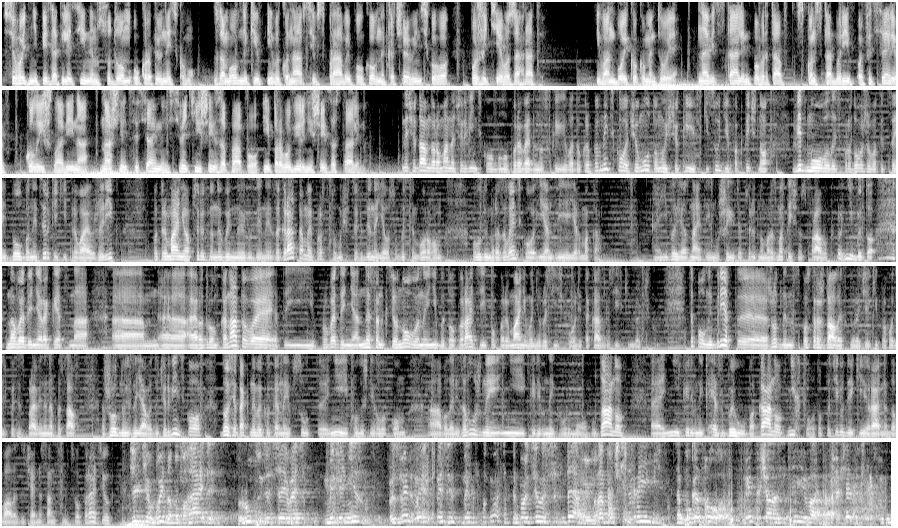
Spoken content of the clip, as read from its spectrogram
Сьогодні під апеляційним судом у Кропивницькому замовників і виконавців справи полковника Червинського пожиттєво заграти. Іван Бойко коментує: навіть Сталін повертав з концтаборів офіцерів, коли йшла війна. Наш яйцесяйний святіший за папу і правовірніший за Сталіна. Нещодавно Романа Червінського було переведено з Києва до Кропивницького. Чому? Тому що київські судді фактично відмовились продовжувати цей долбаний цирк, який триває вже рік, по триманню абсолютно невинної людини за ґратами, просто тому що ця людина є особистим ворогом Володимира Зеленського і Андрія Єрмака. І ви знаєте, йому шиють абсолютно маразматичну справу про нібито наведення ракет на е, е, аеродром Канатове і проведення несанкціонованої нібито операції по переманюванню російського літака з російським льотчиком. Це повний бред. Е, Жоден з постраждалих, до речі, які проходять по цій справі, не написав жодної заяви до Червінського. Досі так не викликаний в суд е, ні колишній головком е, Валерій Залужний, ні керівник гурмо Буданов, ні керівник СБУ Баканов, ніхто. Тобто ті люди, які реально давали звичайно санкції на цю операцію, Тільки ви допомагаєте рухнути цей весь механізм. Розумієте, ми, ми, застосовуємося такою цілою системою. Вона по всій країні. Це показово. Ми почали з Києва, суд.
